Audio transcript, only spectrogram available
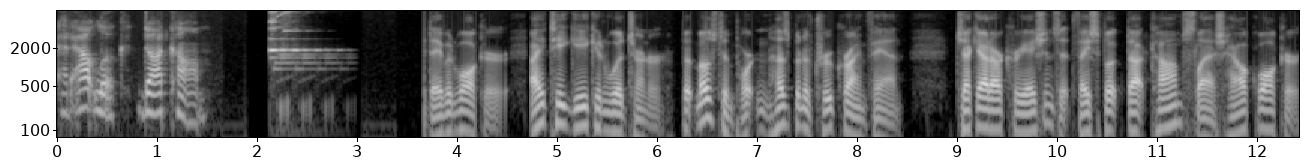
at outlook.com. David Walker, IT geek and woodturner, but most important, husband of true crime fan. Check out our creations at facebook.com slash houkwalker,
